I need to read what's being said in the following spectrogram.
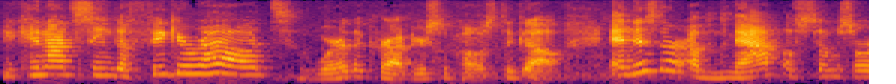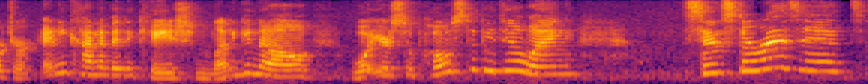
you cannot seem to figure out where the crap you're supposed to go. And is there a map of some sort or any kind of indication letting you know what you're supposed to be doing? Since there isn't,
